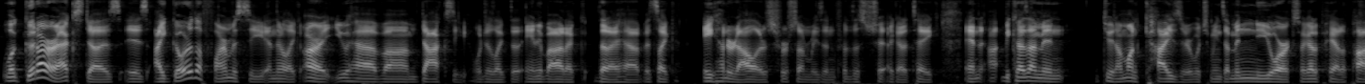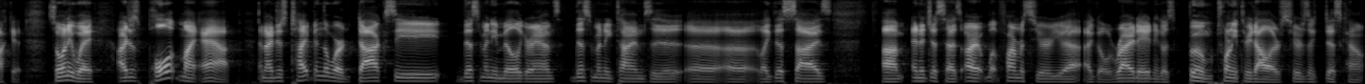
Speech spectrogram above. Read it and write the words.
what GoodRx does is I go to the pharmacy and they're like, all right, you have um, Doxy, which is like the antibiotic that I have. It's like eight hundred dollars for some reason for this shit I got to take, and uh, because I'm in. Dude, I'm on Kaiser, which means I'm in New York, so I got to pay out of pocket. So anyway, I just pull up my app and I just type in the word Doxy, this many milligrams, this many times, uh, uh, uh, like this size, um, and it just says, "All right, what pharmacy are you at?" I go Rite Aid, and it goes, "Boom, twenty three dollars. Here's a discount.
